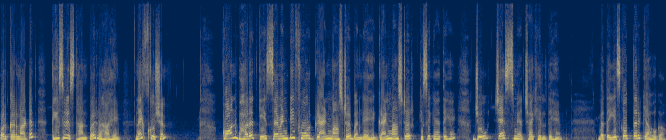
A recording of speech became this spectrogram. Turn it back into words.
और कर्नाटक तीसरे स्थान पर रहा है। नेक्स्ट क्वेश्चन कौन भारत के 74 ग्रैंड मास्टर बन गए हैं? ग्रैंड मास्टर किसे कहते हैं? जो चेस में अच्छा खेलते हैं। बताइए, इसका उत्तर क्या होगा?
